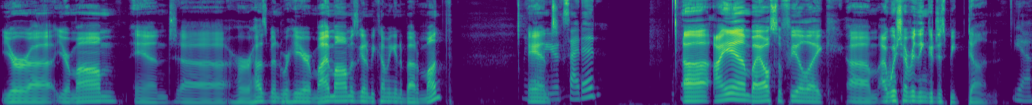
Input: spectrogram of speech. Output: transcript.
your uh, your mom and uh, her husband were here. My mom is going to be coming in about a month. Yeah, And- are you excited? Uh, I am, but I also feel like um, I wish everything could just be done. Yeah.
